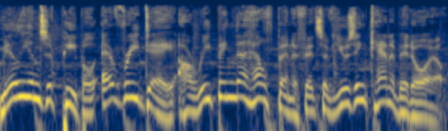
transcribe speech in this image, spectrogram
Millions of people every day are reaping the health benefits of using cannabis oil,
